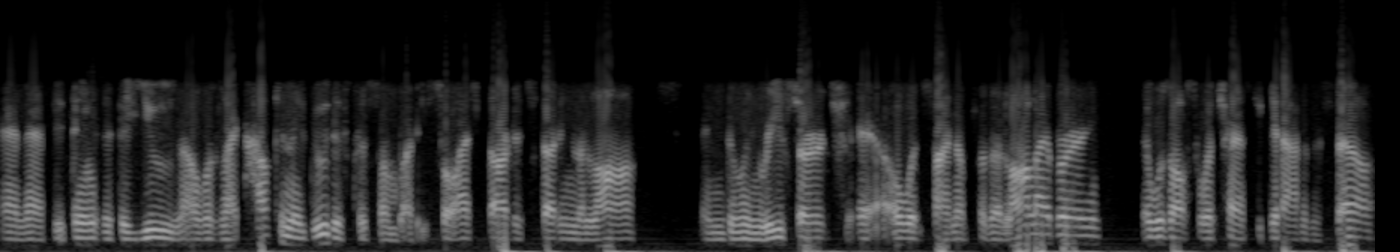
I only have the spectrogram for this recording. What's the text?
and that the things that they use, I was like, how can they do this to somebody? So I started studying the law and doing research. I would sign up for the law library it was also a chance to get out of the cell.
